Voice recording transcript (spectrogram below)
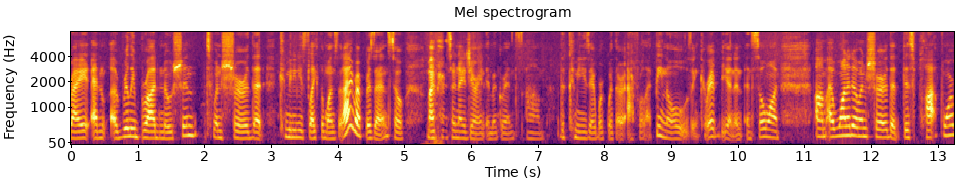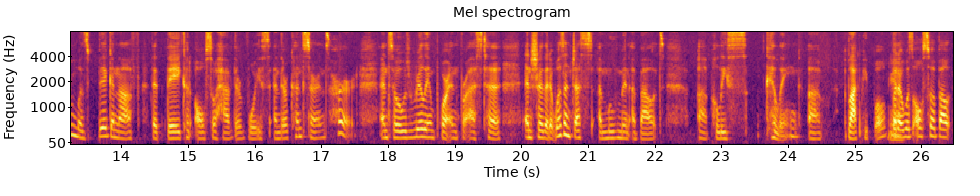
right? And a really broad notion to ensure that communities like the ones that I represent, so my parents are Nigerian immigrants, um, the communities I work with are Afro-Latinos and Caribbean and, and so on, um, I wanted to ensure that this platform was big enough that they could also have their voice and their concerns heard. And so it was really important for us to ensure that it wasn't just a movement about uh, police killing uh, black people, yeah. but it was also about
